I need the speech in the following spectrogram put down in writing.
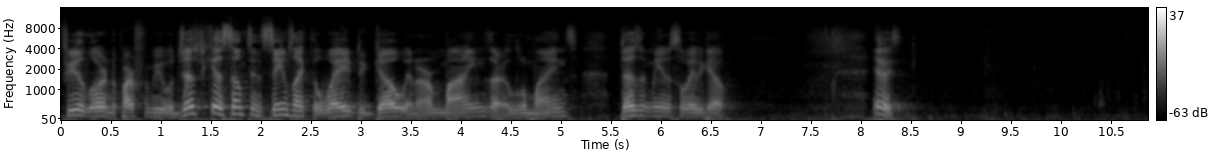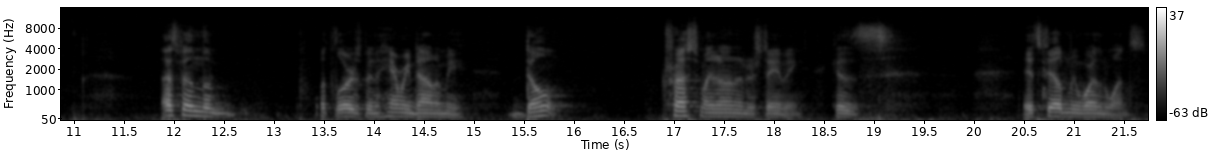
Fear the Lord and depart from evil. Just because something seems like the way to go in our minds, our little minds, doesn't mean it's the way to go. Anyways, that's been the what the Lord has been hammering down on me. Don't trust my own understanding because it's failed me more than once.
